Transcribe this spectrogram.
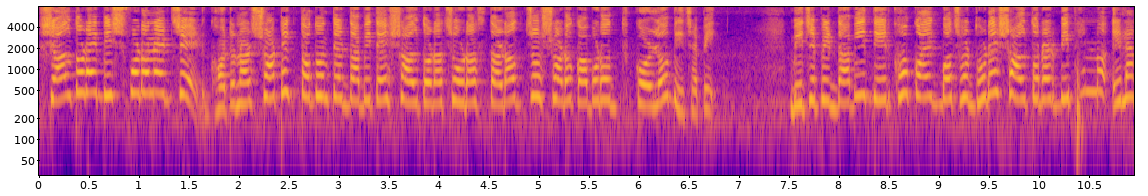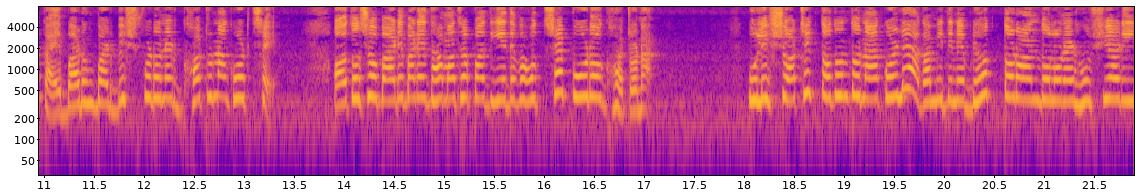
শালতোড়ায় বিস্ফোরণের জের। ঘটনার সঠিক তদন্তের দাবিতে শালতোড়া চৌরাস্তা রাজ্য সড়ক অবরোধ করল বিজেপি। বিজেপির দাবি, দীর্ঘ কয়েক বছর ধরে শালতোড়ার বিভিন্ন এলাকায় বারংবার বিস্ফোরণের ঘটনা ঘটছে। অথচ বারে বারে ধামাচাপা দিয়ে দেওয়া হচ্ছে পুরো ঘটনা। পুলিশ সঠিক তদন্ত না করলে আগামী দিনে বৃহত্তর আন্দোলনের হুঁশিয়ারি।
